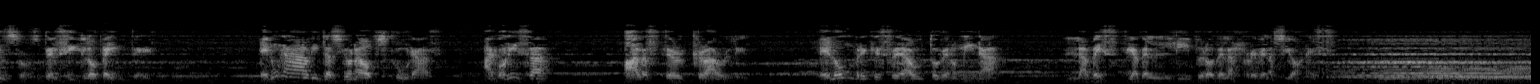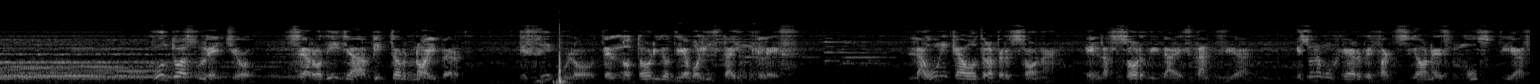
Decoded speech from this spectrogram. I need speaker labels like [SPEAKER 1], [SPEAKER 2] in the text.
[SPEAKER 1] Comienzos del siglo XX. En una habitación a obscuras agoniza Aleister Crowley, el hombre que se autodenomina la bestia del libro de las revelaciones. Junto a su lecho se arrodilla Victor Neubert, discípulo del notorio diabolista inglés. La única otra persona en la sórdida estancia es una mujer de facciones mustias,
